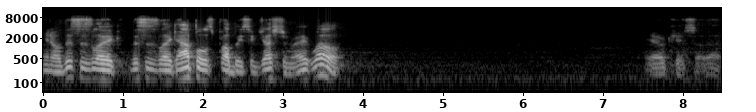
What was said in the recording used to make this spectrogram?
You know, this is like, this is like Apple's probably suggestion, right? Well, yeah, okay, so that,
